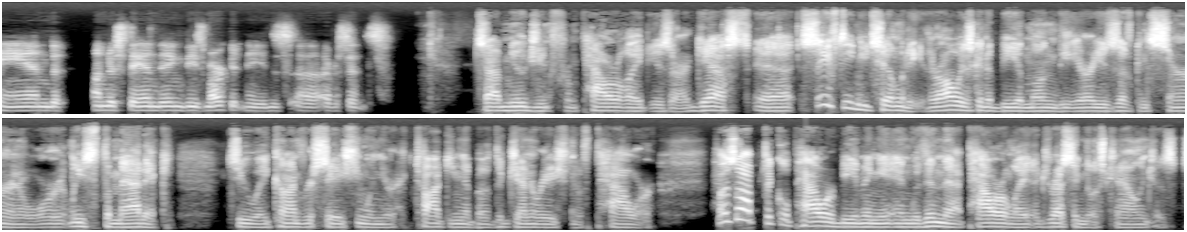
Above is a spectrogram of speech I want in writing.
and understanding these market needs uh, ever since. Tom Nugent from PowerLight is our guest. Uh, safety and utility, they're always going to be among the areas of concern or at least thematic to a conversation when you're talking about the generation of power. How's optical power beaming and within that PowerLight addressing those challenges?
